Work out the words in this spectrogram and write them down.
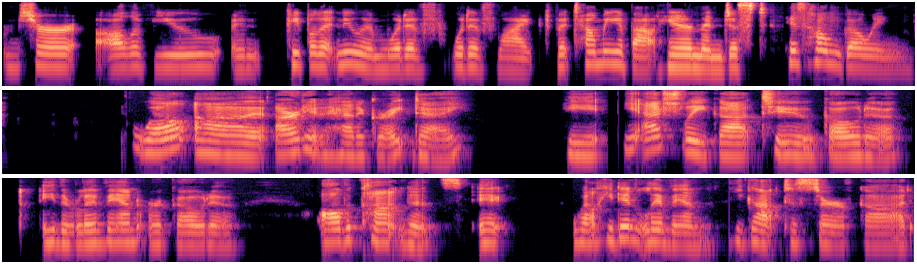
I'm sure all of you and people that knew him would have would have liked. But tell me about him and just his homegoing. Well, uh, Art had had a great day. He he actually got to go to either live in or go to all the continents. It well, he didn't live in. He got to serve God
